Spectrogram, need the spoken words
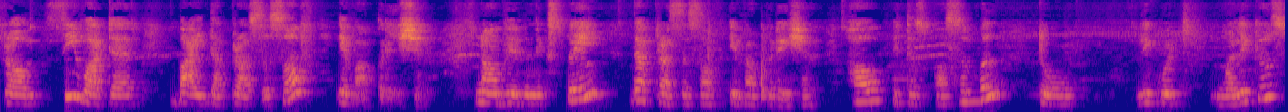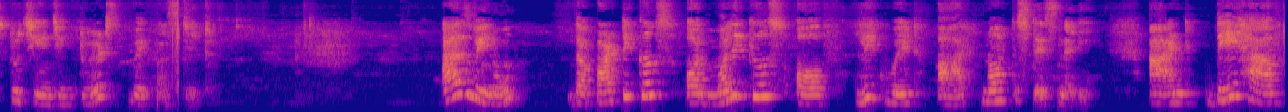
from seawater by the process of evaporation. Now we will explain the process of evaporation, how it is possible to liquid molecules to change into its vapor state. As we know, the particles or molecules of liquid are not stationary and they have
